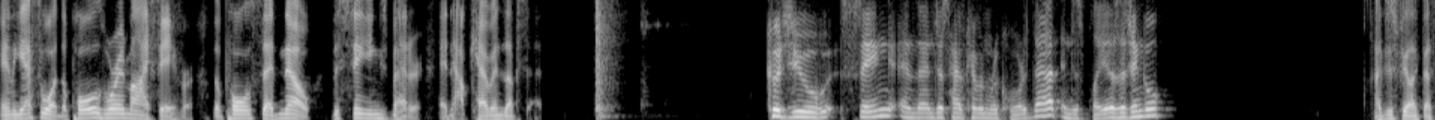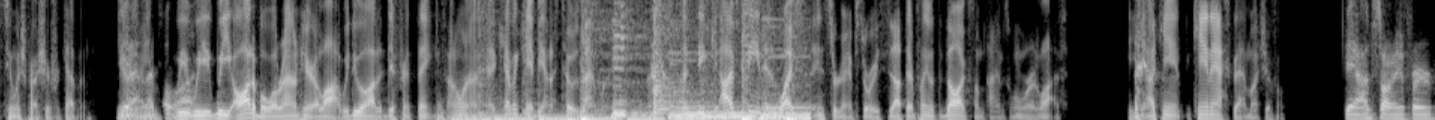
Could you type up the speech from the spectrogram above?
and guess what? The polls were in my favor. The polls said no. The singing's better, and now Kevin's upset. Could you sing and then just have Kevin record that and just play it as a jingle? I just feel like that's too much pressure for Kevin. You know Yeah, what I mean? We, we we audible around here a lot. We do a lot of different things. I don't want to. Kevin can't be on his toes that much. I've seen I've seen his wife's Instagram stories. He's out there playing with the dog sometimes when we're live. I can't can't ask that much of him. Yeah, I'm sorry for.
